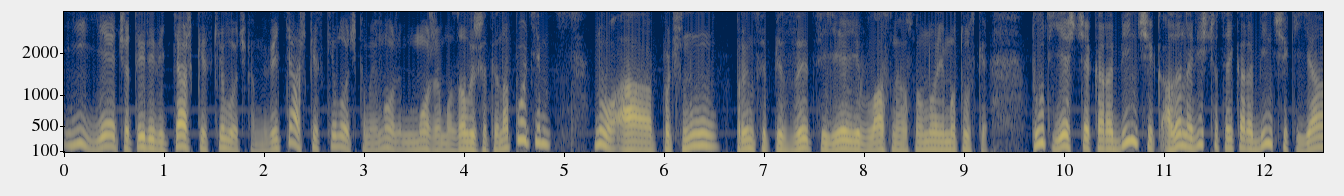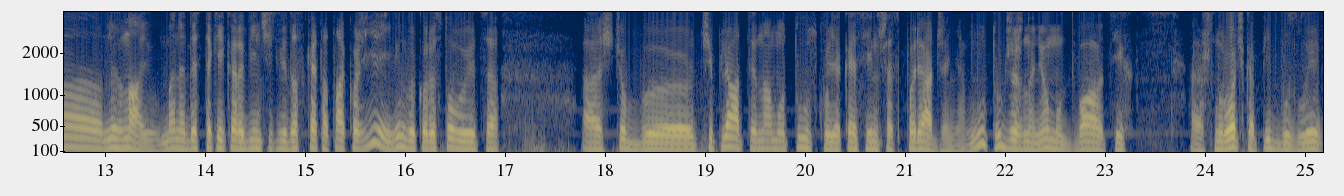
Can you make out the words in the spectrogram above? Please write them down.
І є 4 відтяжки з кілочками. Відтяжки з кілочками можемо залишити на потім. Ну, а почну, в принципі, з цієї власне основної мотузки. Тут є ще карабінчик, але навіщо цей карабінчик, я не знаю. В мене десь такий карабінчик від аскета також є, і він використовується, е, щоб е, чіпляти на мотузку якесь інше спорядження. Ну, тут же ж на ньому два оцих е, шнурочка під вузли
